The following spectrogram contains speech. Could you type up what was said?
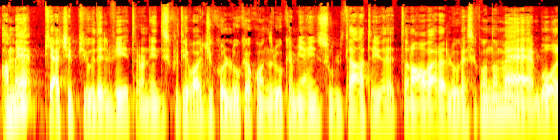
a me piace più del vetro. Ne discutevo oggi con Luca quando Luca mi ha insultato io ho detto no guarda Luca secondo me boh,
